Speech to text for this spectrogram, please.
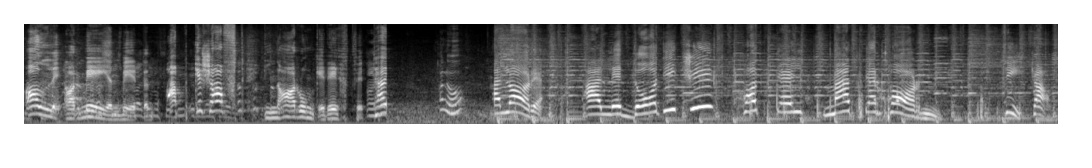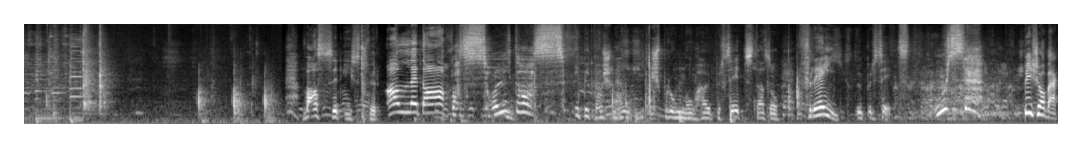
Alle Armeen werden abgeschafft, die Nahrung gerecht verteilt. Hallo? Allora, alle 12 Hotel Matterhorn. Sì, ciao. Wasser ist für alle da. Was soll das? Ich bin da schnell eingesprungen und habe übersetzt, also frei übersetzt. Raus! Bin schon weg.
